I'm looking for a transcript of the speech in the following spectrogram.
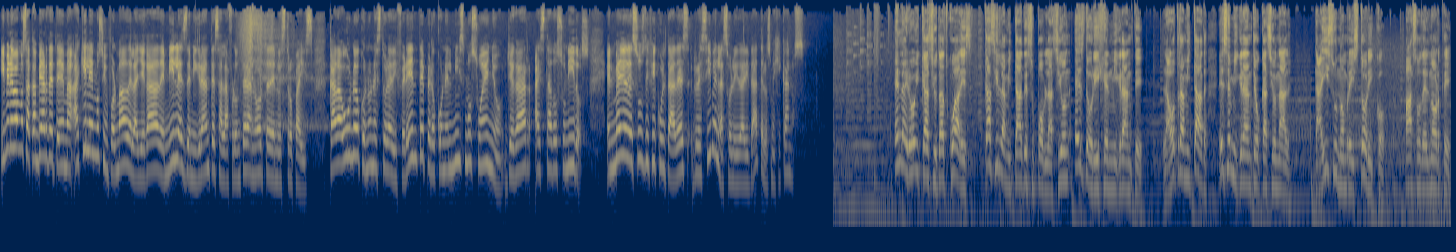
Y mire, vamos a cambiar de tema. Aquí le hemos informado de la llegada de miles de migrantes a la frontera norte de nuestro país. Cada uno con una historia diferente, pero con el mismo sueño, llegar a Estados Unidos. En medio de sus dificultades, reciben la solidaridad de los mexicanos. En la heroica ciudad Juárez, casi la mitad de su población es de origen migrante. La otra mitad es emigrante ocasional. De ahí su nombre histórico, Paso del Norte.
